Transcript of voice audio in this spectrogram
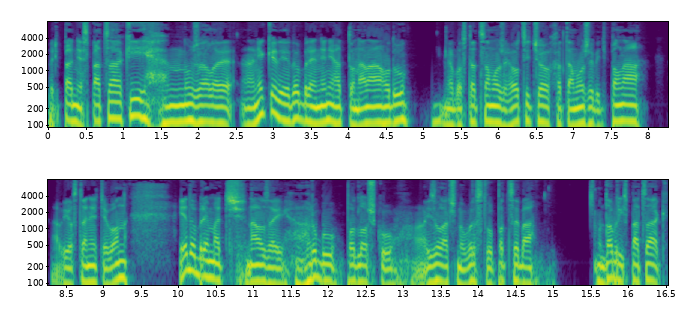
prípadne spacáky, nuž ale niekedy je dobré nenehať to na náhodu, lebo stať sa môže hocičo, chata môže byť plná a vy ostanete von. Je dobré mať naozaj hrubú podložku, izolačnú vrstvu pod seba, dobrý spacák,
